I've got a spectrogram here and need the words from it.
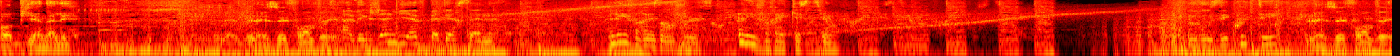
va bien aller. Les effronter. Avec Geneviève Peterson. Les vrais enjeux, les vraies questions. Vous écoutez Les effronter.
